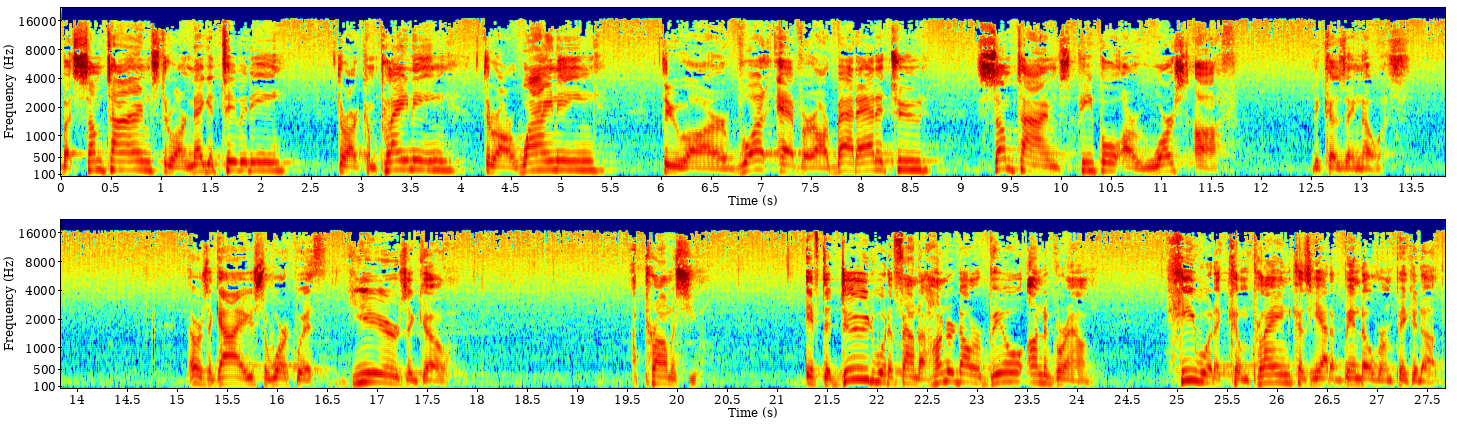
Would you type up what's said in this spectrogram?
But sometimes through our negativity, through our complaining, through our whining, through our whatever, our bad attitude, sometimes people are worse off because they know us. There was a guy I used to work with years ago. I promise you, if the dude would have found a $100 bill on the ground, he would have complained because he had to bend over and pick it up.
